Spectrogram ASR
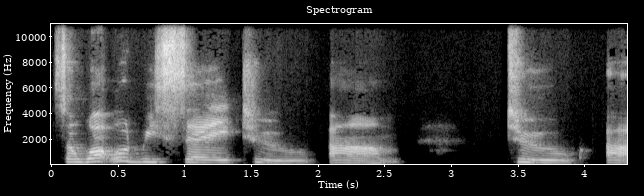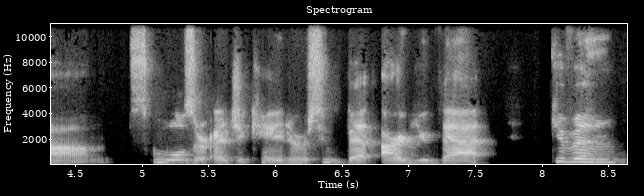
So what would we say to um, to um, schools or educators who bet argue that given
